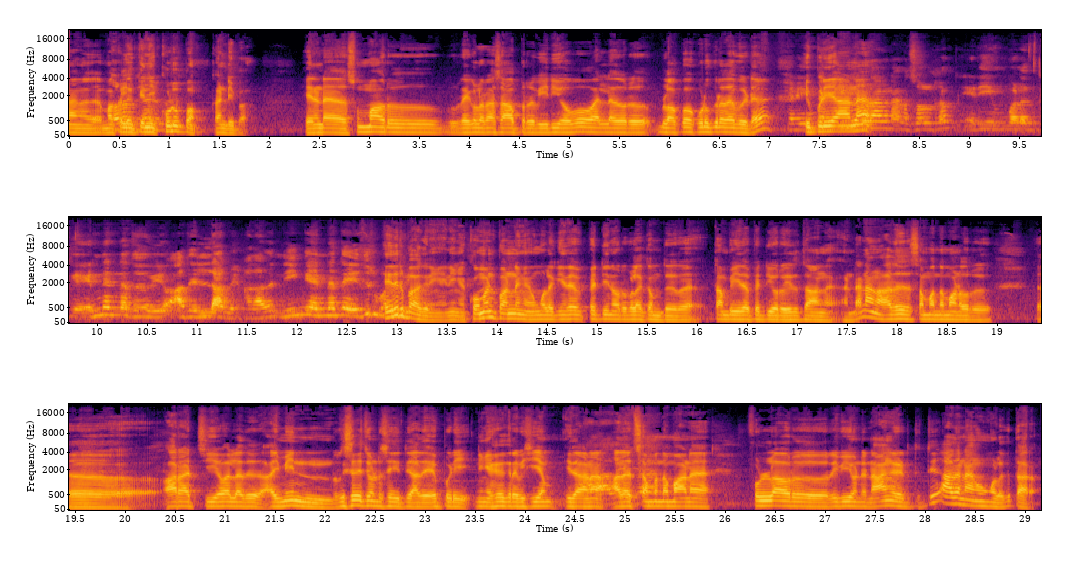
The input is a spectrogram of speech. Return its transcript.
நாங்கள் மக்களுக்கு இன்னைக்கு கொடுப்போம் கண்டிப்பாக என்னடா சும்மா ஒரு ரெகுலராக சாப்பிட்ற வீடியோவோ அல்லது ஒரு ப்ளாக்கோ கொடுக்குறத விட இப்படியான வீடியோவாக நாங்க சொல்றோம். எடி உங்களுக்கு என்னென்ன தேவையோ அது எல்லாமே. அதாவது நீங்க என்னென்ன எதிர்பார்க்க எதிர்பார்க்குறீங்க. நீங்கள் கமெண்ட் பண்ணுங்கள் உங்களுக்கு இதை பற்றின ஒரு விளக்கம் தேவை. தம்பி இதை பற்றி ஒரு இது தாங்க. அண்டா நாங்கள் அது சம்மந்தமான ஒரு ஆராய்ச்சியோ அல்லது ஐ மீன் ரிசர்ச் ஒன்று செய்து அது எப்படி நீங்கள் கேட்குற விஷயம் இதான? அதை சம்மந்தமான ஃபுல்லாக ஒரு ரிவ்யூ ஒன்று நாங்கள் எடுத்துட்டு அதை நாங்கள் உங்களுக்கு தரோம்.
